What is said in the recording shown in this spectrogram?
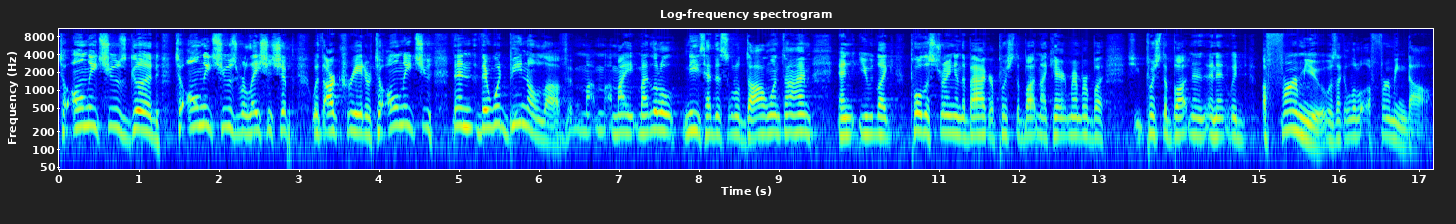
to only choose good, to only choose relationship with our Creator, to only choose, then there would be no love. My, my, my, little niece had this little doll one time, and you would like pull the string in the back or push the button. I can't remember, but she pushed the button and, and it would affirm you. It was like a little affirming doll.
